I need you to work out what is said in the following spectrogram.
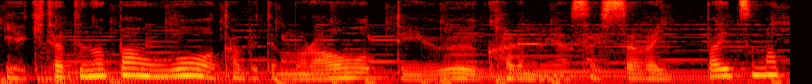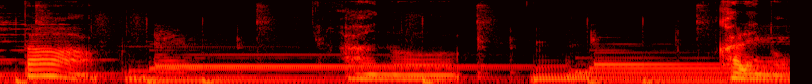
焼きたてのパンを食べてもらおうっていう彼の優しさがいっぱい詰まったあの彼の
